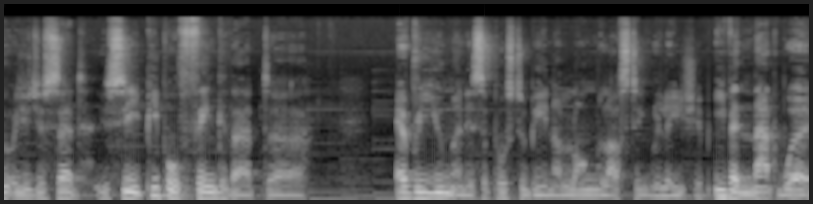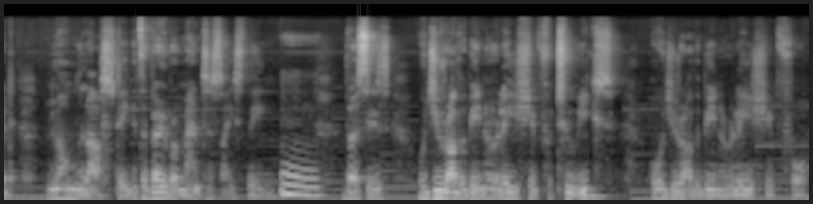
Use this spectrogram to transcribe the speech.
what you just said. You see, people think that uh, every human is supposed to be in a long lasting relationship. Even that word, long lasting, it's a very romanticized thing. Mm. Versus, would you rather be in a relationship for two weeks or would you rather be in a relationship for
